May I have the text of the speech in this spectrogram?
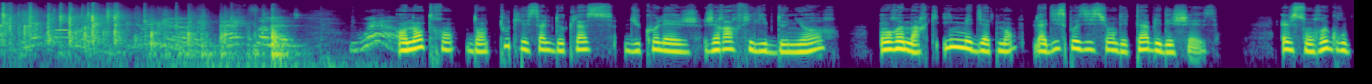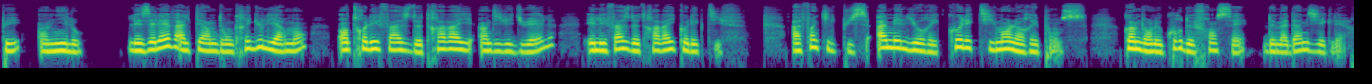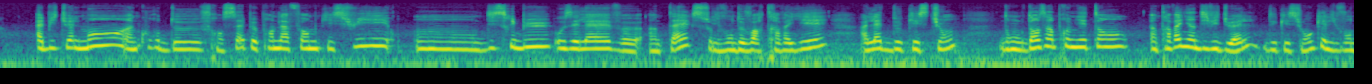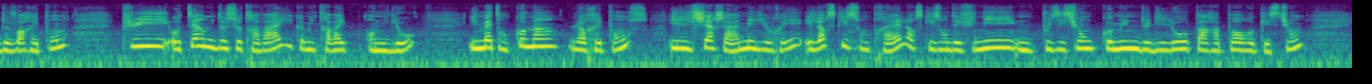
Very good. Excellent. Well. En entrant dans toutes les salles de classe du collège Gérard Philippe de Niort, on remarque immédiatement la disposition des tables et des chaises. Elles sont regroupées en îlots. Les élèves alternent donc régulièrement entre les phases de travail individuel et les phases de travail collectif, afin qu'ils puissent améliorer collectivement leurs réponses, comme dans le cours de français de Madame Ziegler. Habituellement, un cours de français peut prendre la forme qui suit. On distribue aux élèves un texte. Ils vont devoir travailler à l'aide de questions. Donc, dans un premier temps, un travail individuel, des questions auxquelles ils vont devoir répondre. Puis, au terme de ce travail, comme ils travaillent en îlot, ils mettent en commun leurs réponses, ils cherchent à améliorer et lorsqu'ils sont prêts, lorsqu'ils ont défini une position commune de l'îlot par rapport aux questions,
